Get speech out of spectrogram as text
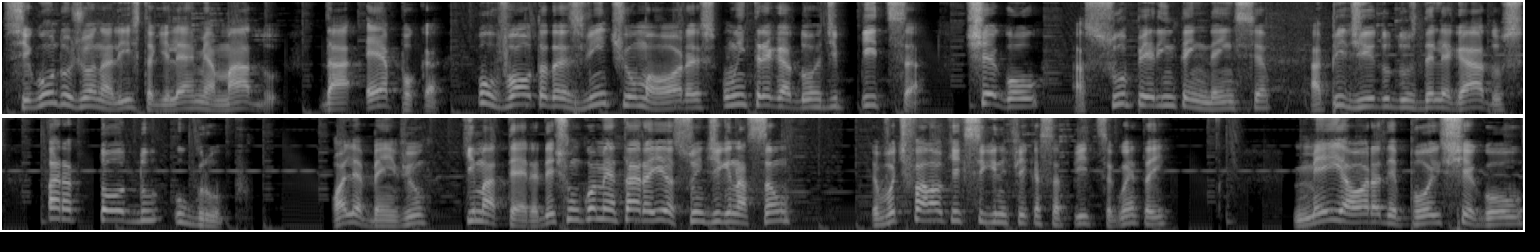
Segundo o jornalista Guilherme Amado, da época, por volta das 21 horas, um entregador de pizza chegou à superintendência a pedido dos delegados para todo o grupo. Olha bem, viu? Que matéria. Deixa um comentário aí a sua indignação. Eu vou te falar o que, que significa essa pizza. Aguenta aí. Meia hora depois chegou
